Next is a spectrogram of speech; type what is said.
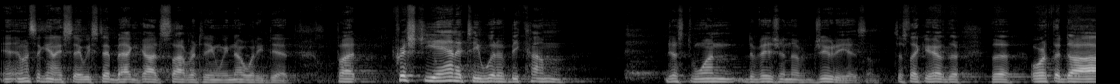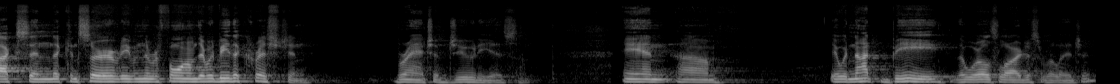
and once again I say we step back in God's sovereignty and we know what He did, but Christianity would have become just one division of Judaism. Just like you have the, the Orthodox and the conservative and the Reformed, there would be the Christian branch of Judaism. And um, it would not be the world's largest religion,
